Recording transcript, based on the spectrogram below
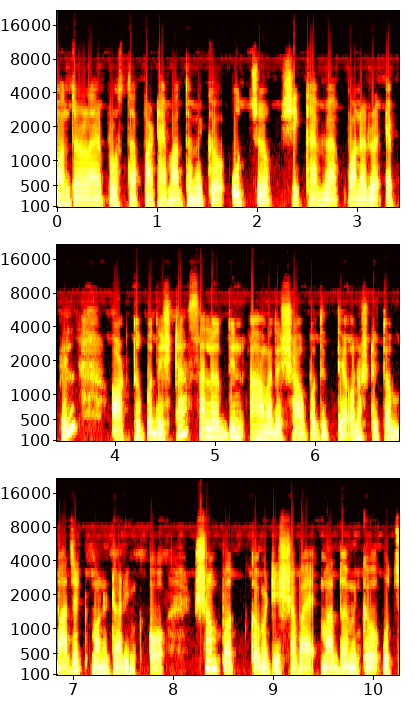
মন্ত্রণালয়ের প্রস্তাব পাঠায় মাধ্যমিক ও উচ্চ শিক্ষা বিভাগ। পনেরো এপ্রিল অর্থ উপদেষ্টা সালেউদ্দিন আহমেদের সভাপতিত্বে অনুষ্ঠিত বাজেট মনিটরিং ও সম্পদ কমিটির সভায় মাধ্যমিক ও উচ্চ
